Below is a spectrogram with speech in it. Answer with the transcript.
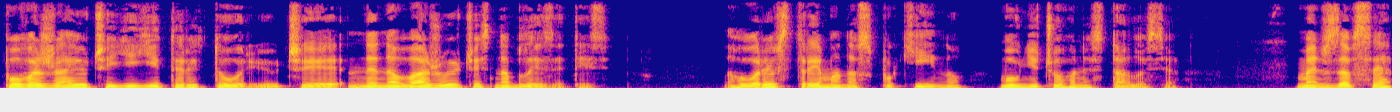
поважаючи її територію чи не наважуючись наблизитись. Говорив стримано, спокійно, мов нічого не сталося. Менш за все,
